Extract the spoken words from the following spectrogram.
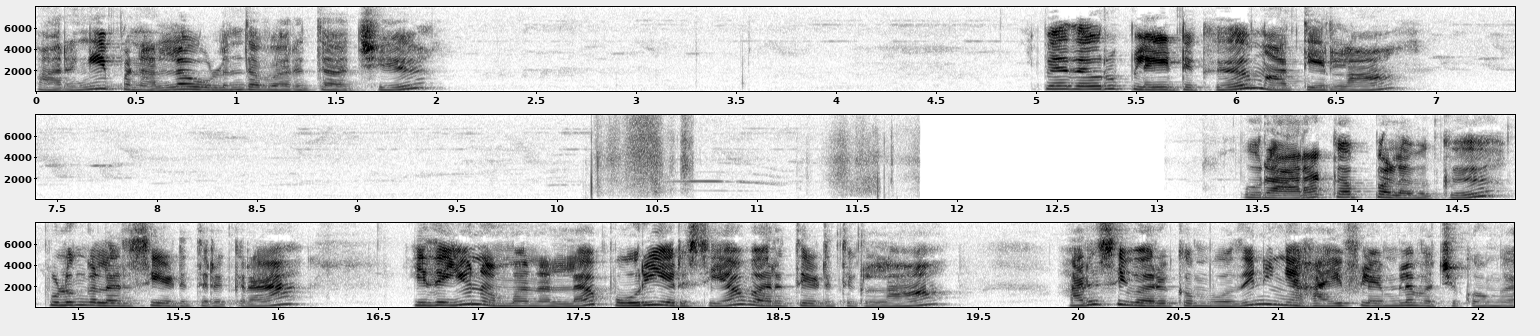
பாருங்க இப்போ நல்லா உளுந்த வறுத்தாச்சு. இப்போ இதை ஒரு பிளேட்டுக்கு மாற்றிடலாம் ஒரு அரை கப் அளவுக்கு புழுங்கலரிசி எடுத்துருக்கிறேன். இதையும் நம்ம நல்லா பொரி அரிசியாக வறுத்து எடுத்துக்கலாம். அரிசி வறுக்கும் போது நீங்கள் ஹை ஃப்ளேமில் வச்சுக்கோங்க.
